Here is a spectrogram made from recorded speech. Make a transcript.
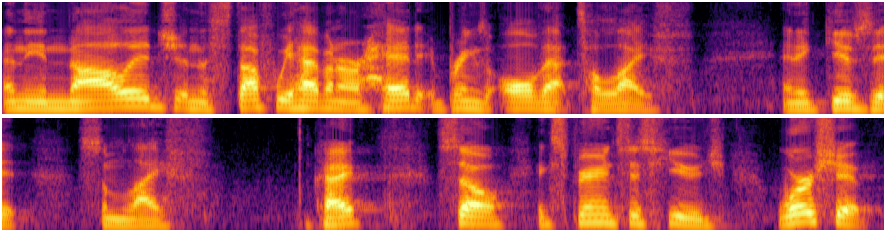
and the knowledge and the stuff we have in our head, it brings all that to life. And it gives it some life. Okay? So, experience is huge. Worship.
